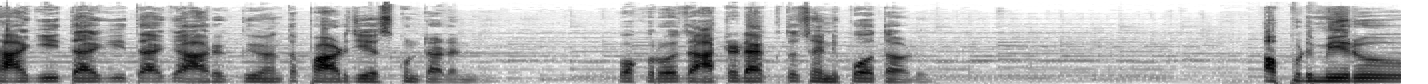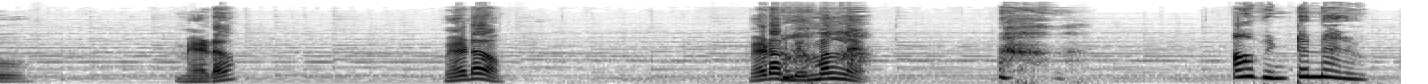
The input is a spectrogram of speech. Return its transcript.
తాగి తాగి తాగి ఆరోగ్యం అంతా పాడు చేసుకుంటాడండి. ఒకరోజు హార్ట్ అటాక్తో చనిపోతాడు. అప్పుడు మీరు మేడం? మేడం? మేడం మిమ్మల్నే? వింటున్నాను.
